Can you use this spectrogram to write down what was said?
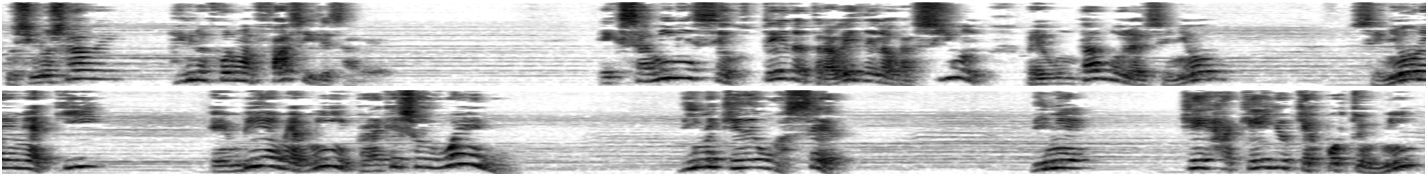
Pues si no sabe, hay una forma fácil de saber. Examínese usted a través de la oración, preguntándole al Señor, Señor, heme aquí, envíame a mí, ¿para qué soy bueno? Dime qué debo hacer. Dime qué es aquello que has puesto en mí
